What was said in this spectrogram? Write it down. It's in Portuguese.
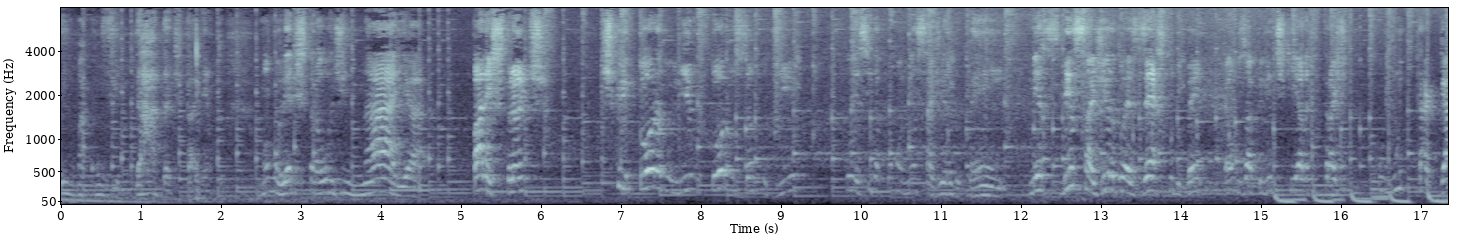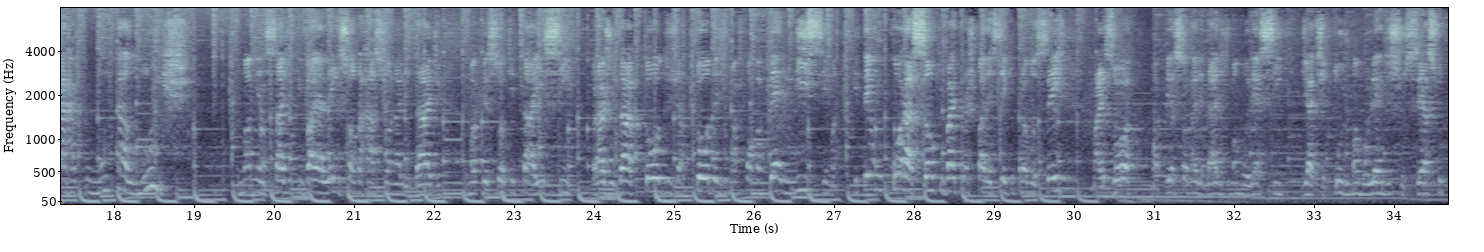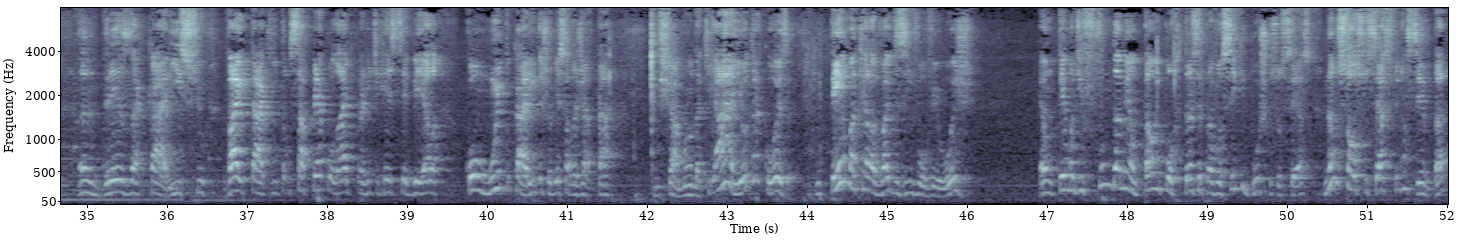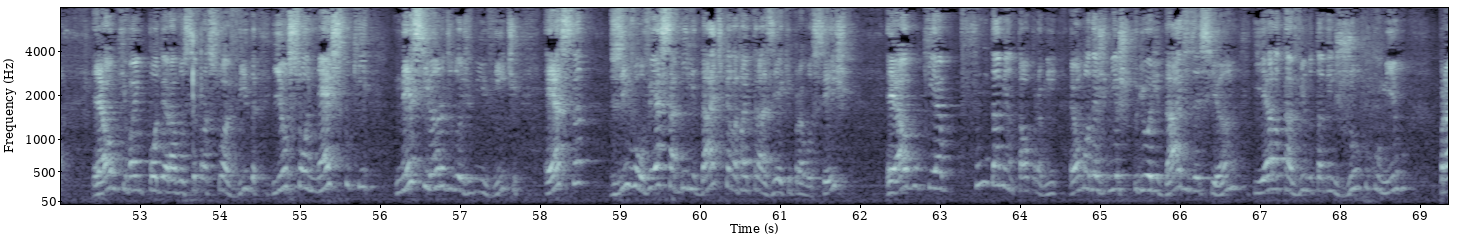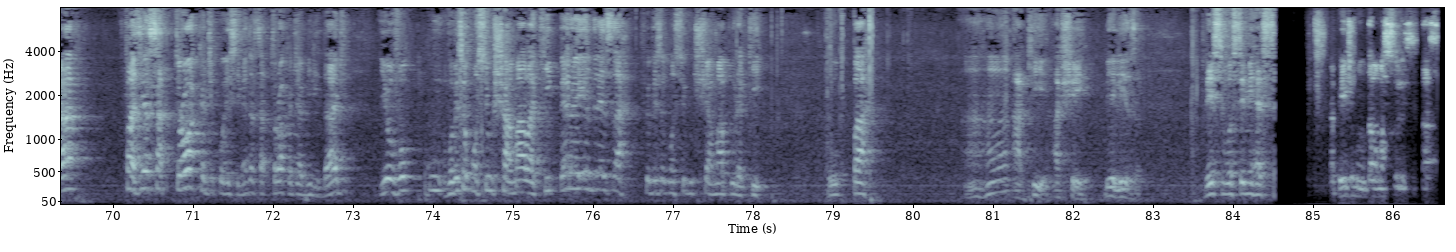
tenho uma convidada de talento, uma mulher extraordinária, palestrante, escritora do livro Todo Santo Dia, conhecida como a mensageira do bem, mensageira do exército do bem, é um dos apelidos que ela traz com muita garra, com muita luz, uma mensagem que vai além só da racionalidade, uma pessoa que está aí sim para ajudar a todos, a todas de uma forma belíssima, que tem um coração que vai transparecer aqui para vocês, mas ó, uma personalidade de uma mulher sim, de atitude, uma mulher de sucesso, Andresa Carício, vai estar tá aqui. Então sapeca o like para a gente receber ela com muito carinho. Deixa eu ver se ela já está me chamando aqui. Ah, e outra coisa, o tema que ela vai desenvolver hoje é um tema de fundamental importância para você que busca o sucesso, não só o sucesso financeiro, tá? É algo que vai empoderar você para a sua vida. E eu sou honesto que nesse ano de 2020, essa desenvolver essa habilidade que ela vai trazer aqui para vocês é algo que é fundamental para mim. É uma das minhas prioridades esse ano e ela está vindo também junto comigo para fazer essa troca de conhecimento, essa troca de habilidade. E eu vou, vou ver se eu consigo chamá-la aqui. Pera aí, Andressa. Deixa eu ver se eu consigo te chamar por aqui. Opa! Aham, aqui, achei. Beleza. Vê se você me recebe. Acabei de mandar uma solicitação.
